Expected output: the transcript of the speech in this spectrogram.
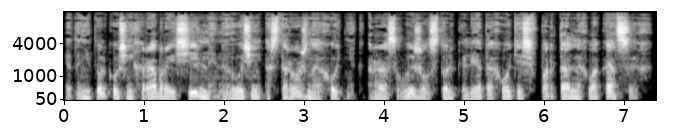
Это не только очень храбрый и сильный, но и очень осторожный охотник, раз выжил столько лет, охотясь в портальных локациях.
